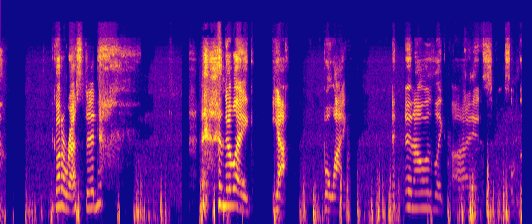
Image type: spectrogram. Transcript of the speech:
I got arrested. and they're like, Yeah, but why? And I was like, I something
